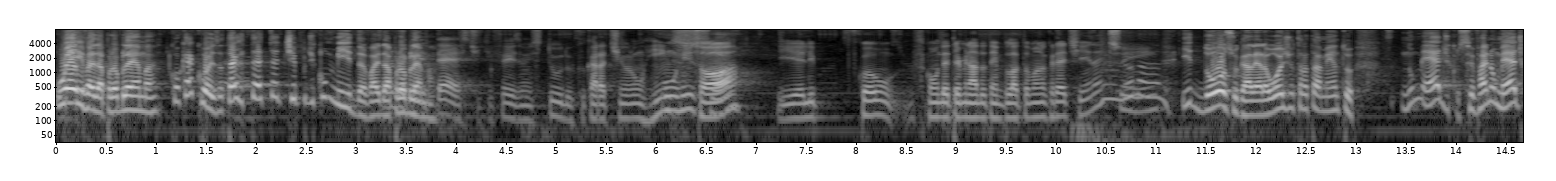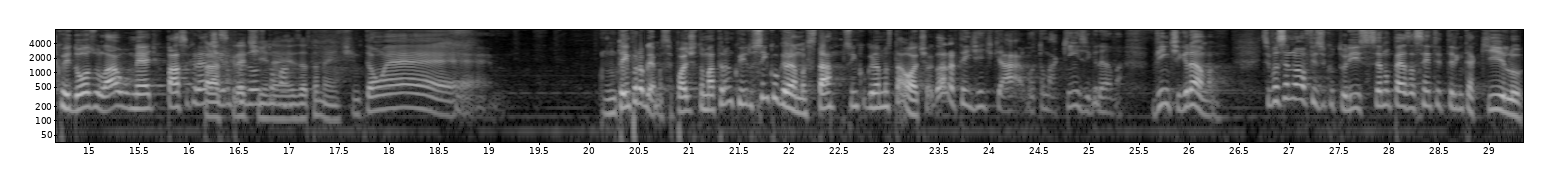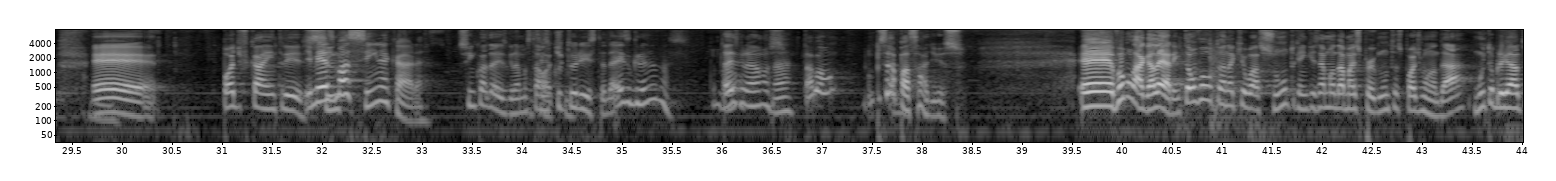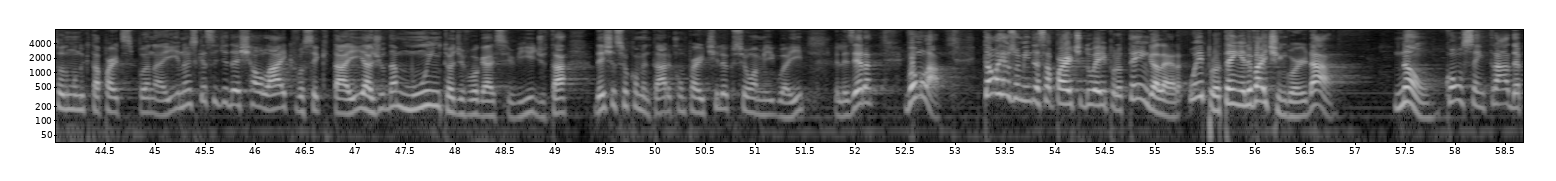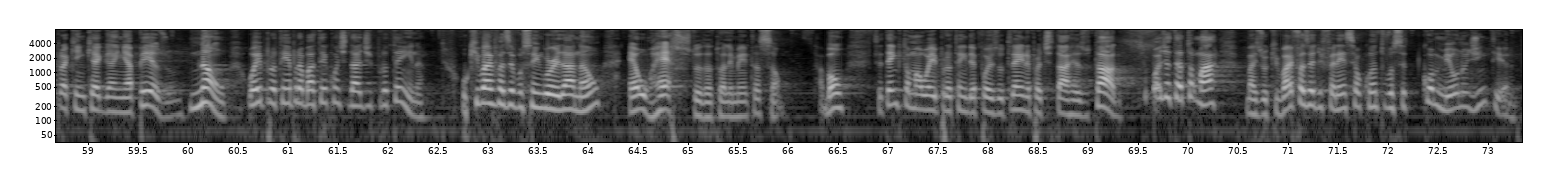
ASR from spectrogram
Whey vai dar problema, qualquer coisa, até, até, até tipo de comida vai dar Lembra aquele problema. teste que fez um estudo que o cara tinha um rim, Um rim só, só. e ele ficou, ficou um determinado tempo lá tomando creatina e Sim. Idoso, galera, hoje o tratamento no médico, você vai no médico idoso lá, o médico passa creatina idoso creatina, tomar. exatamente. Então é. Não tem problema, você pode tomar tranquilo. 5 gramas, tá? 5 gramas tá ótimo. Agora tem gente que, ah, vou tomar 15 gramas, 20 gramas. Se você não é um fisiculturista, você não pesa 130 quilos, é, pode ficar entre. E mesmo cinco- assim, né, cara? 5 a 10 gramas tá ótimo. Fisiculturista, 10 gramas. Tá 10 bom, gramas. né? Tá bom. Não precisa passar disso. É, vamos lá, galera. Então, voltando aqui ao assunto, quem quiser mandar mais perguntas, pode mandar. Muito obrigado a todo mundo que está participando aí. Não esqueça de deixar o like, você que está aí, ajuda muito a divulgar esse vídeo, tá? Deixa seu comentário, compartilha com seu amigo aí, beleza? Vamos lá. Então, resumindo essa parte do whey protein, galera, o whey protein ele vai te engordar? Não. Concentrado é para quem quer ganhar peso? Não. O whey protein é para bater quantidade de proteína. O que vai fazer você engordar não é o resto da tua alimentação. Tá bom? Você tem que tomar whey protein depois do treino para te dar resultado? Você pode até tomar, mas o que vai fazer diferença é o quanto você comeu no dia inteiro.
